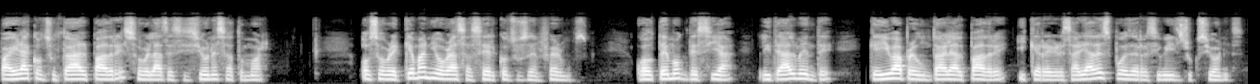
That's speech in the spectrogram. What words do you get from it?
para ir a consultar al padre sobre las decisiones a tomar, o sobre qué maniobras hacer con sus enfermos. Cuauhtémoc decía, literalmente, que iba a preguntarle al padre y que regresaría después de recibir instrucciones.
